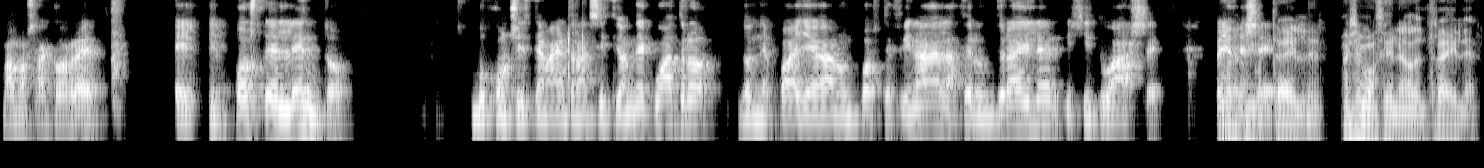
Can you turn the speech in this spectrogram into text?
vamos a correr. El poste es lento, busco un sistema de transición de cuatro donde pueda llegar a un poste final, hacer un tráiler y situarse. Pero yo qué sé. más emocionado el tráiler.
